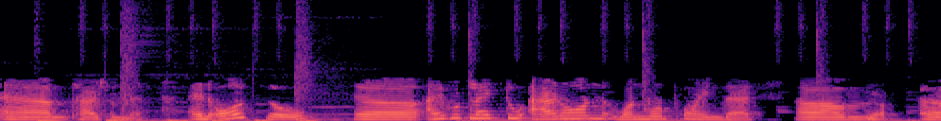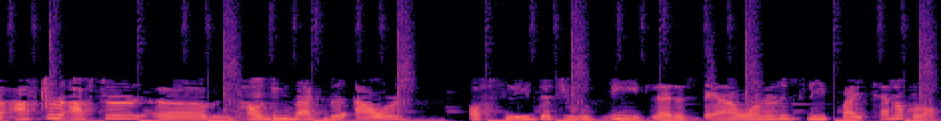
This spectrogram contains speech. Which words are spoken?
um, tiresomeness and also uh, i would like to add on one more point that um, yeah. Uh, after after um, counting back the hours of sleep that you would need let us say i wanted to sleep by 10 o'clock.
